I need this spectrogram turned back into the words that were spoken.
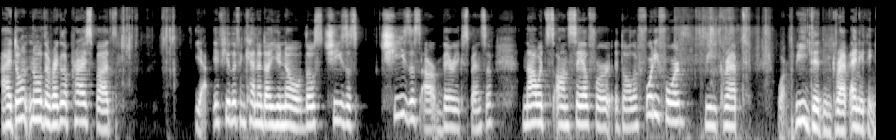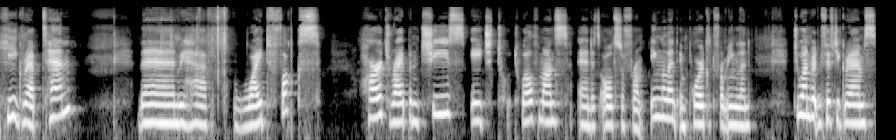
I don't know the regular price, but yeah, if you live in Canada, you know those cheeses cheeses are very expensive. Now it's on sale for a dollar forty-four. We grabbed well, we didn't grab anything. He grabbed 10. Then we have White Fox, hard ripened cheese, aged 12 months, and it's also from England, imported from England. 250 grams.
